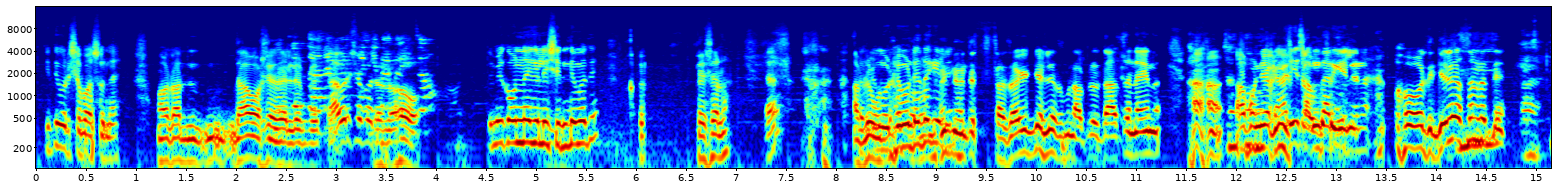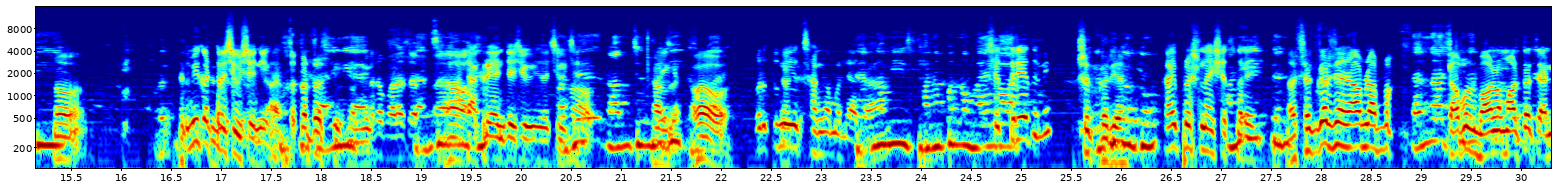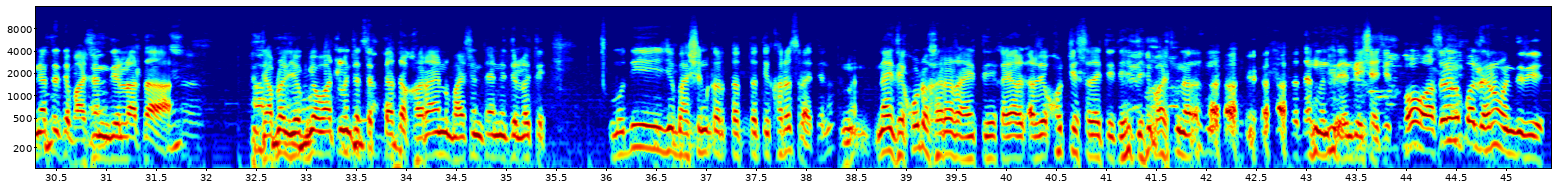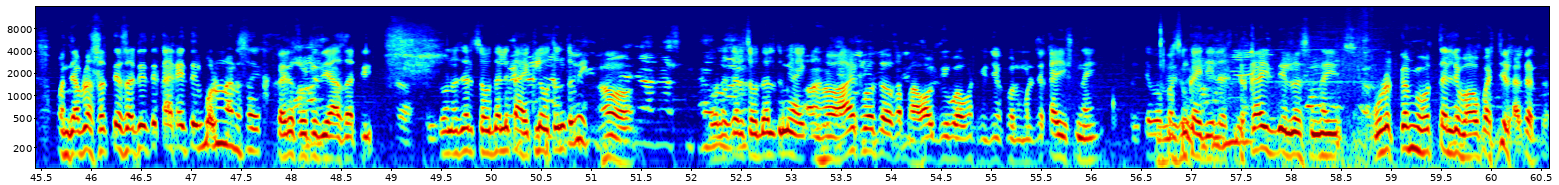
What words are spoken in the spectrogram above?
किती वर्षापासून आहे? आता दहा वर्ष झाले. दहा वर्षापासून. हो. तुम्ही काऊन नाही गेले शिंदेमध्ये? कशाला? हा? आपले मोठे मोठे तर गेले. सजा गेले पण आपल्याला जायचं नाही ना. आपण एक गाडी समदार गेले ना. हो ते गेले असेल ना ते. हो. तुम्ही कट्टर शिवसैनिक आहे. कट्टर शिवसैनिक. बाळासाहेब ठाकरे यांच्या शिव- शिवसेना हो. बरं तुम्ही एक सांगा मला आता. शेतकरी आहे तुम्ही? शेतकरी आहे. काय प्रश्न आहे शेतकरी? शेतकऱ्याच्या आपलं आपलं कापूस भावला मारतात त्यांनी आता ते भाषण दिलं आता. ते आपल्याला योग्य वाटलं ते त्याचं खरं आहे ना भाषण त्यांनी दिलं ते. मोदी जे भाषण करतात तर ते खरंच राहते ना? न- नाही ते कुठं खरं आहे ते काय अरे खोटीच राहते ते ते भाषण. प्रधानमंत्री आणि देशाचे. हो असेल ना प्रधानमंत्री. पण ते आपल्या सत्तेसाठी ते काय काहीतरी बोलणारच आहे करत होते यासाठी. दोन हजार चौदाला तर ऐकलं होतं ना तुम्ही? हो. दोन हजार चौदाला तुम्ही ऐकलं हो ऐकलं होतं का? भावा दिवा म्हटलं जे करून म्हणजे काहीच नाही. पण तेव्हापासून काही दिलं ते काहीच दिलंच नाही. उलट कमी होत चालले भाव पाहिजे लागत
